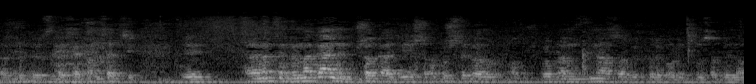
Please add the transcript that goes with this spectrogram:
także to jest kwestia koncepcji. Y, Elementem wymagalnym przy okazji jeszcze oprócz tego, oprócz problemów finansowych, które powiedzmy sobie no,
